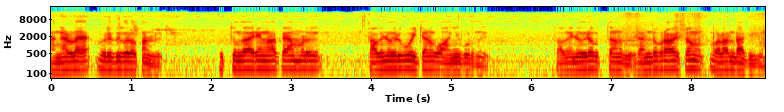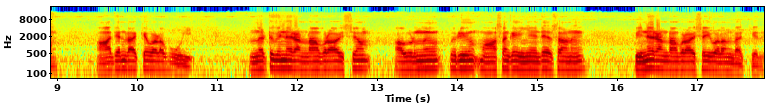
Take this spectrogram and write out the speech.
അങ്ങനെയുള്ള ഒരു ഇതുകളൊക്കെ ഉണ്ട്. കുത്തും കാര്യങ്ങളൊക്കെ നമ്മൾ തവനൂർ പോയിട്ടാണ് വാങ്ങിക്കൊടുക്കുന്നത് തവനൂരെ കുത്താണത് രണ്ട് പ്രാവശ്യം വിള ഉണ്ടാക്കിക്കുന്നു. ആദ്യം ഉണ്ടാക്കിയ വിള പോയി. എന്നിട്ട് പിന്നെ രണ്ടാം പ്രാവശ്യം അവിടുന്ന് ഒരു മാസം കഴിഞ്ഞതിന്റെ ദിവസമാണ് പിന്നെ രണ്ടാം പ്രാവശ്യം ഈ വിള ഉണ്ടാക്കിയത്.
